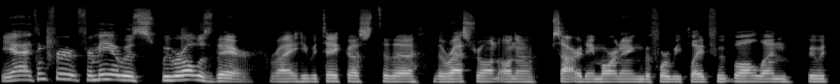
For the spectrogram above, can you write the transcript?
Yeah i think for for me it was we were always there right? He would take us to the the restaurant on a saturday morning before we played football and we would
